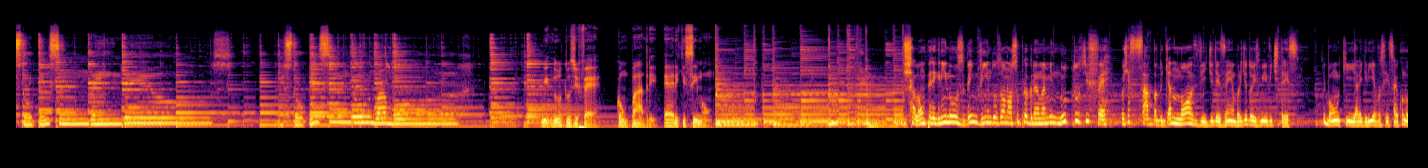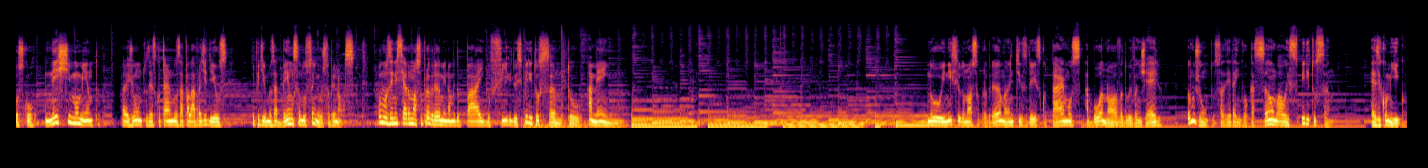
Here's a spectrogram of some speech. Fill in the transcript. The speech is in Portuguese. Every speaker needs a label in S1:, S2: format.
S1: Estou pensando em Deus. Estou pensando no amor.
S2: Minutos de Fé, com Padre Eric Simon.
S3: Shalom, peregrinos, bem-vindos ao nosso programa Minutos de Fé. Hoje é sábado, dia 9 de dezembro de 2023. Que bom e que alegria você estar conosco neste momento para juntos escutarmos a palavra de Deus e pedirmos a bênção do Senhor sobre nós. Vamos iniciar o nosso programa em nome do Pai, do Filho e do Espírito Santo. Amém. No início do nosso programa, antes de escutarmos a boa nova do Evangelho, vamos juntos fazer a invocação ao Espírito Santo. Reze comigo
